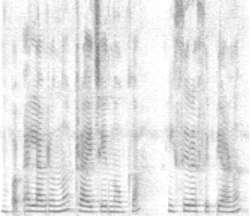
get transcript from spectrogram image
അപ്പം എല്ലാവരും ഒന്ന് ട്രൈ ചെയ്ത് നോക്കുക. ഈസി റെസിപ്പിയാണ്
